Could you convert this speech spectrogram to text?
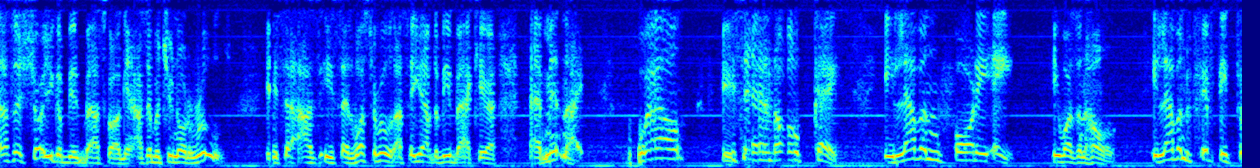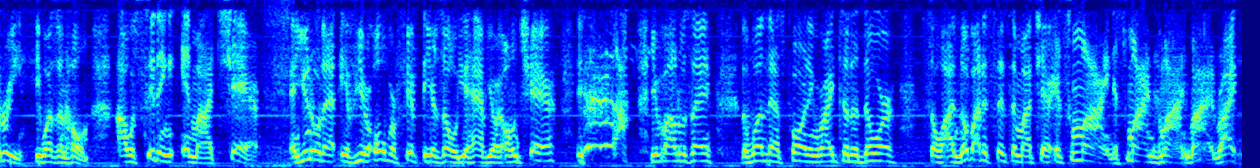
And I said, "Sure, you can be at the basketball game." I said, "But you know the rules." He said, I "He said, what's the rules?" I said, "You have to be back here at midnight." Well, he said, "Okay." 11:48, he wasn't home. 11:53, he wasn't home. I was sitting in my chair, and you know that if you're over 50 years old, you have your own chair. you follow what I'm saying? The one that's pointing right to the door. So I, nobody sits in my chair. It's mine. It's mine. It's mine. Mine. Right?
